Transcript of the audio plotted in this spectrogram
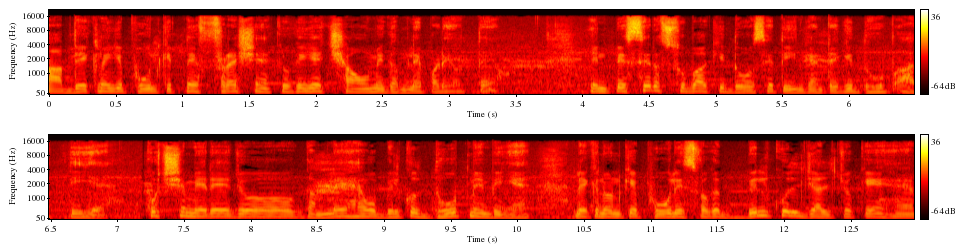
आप देख लें ये फूल कितने फ्रेश हैं, क्योंकि ये छाँव में गमले पड़े होते हैं। इन पे सिर्फ़ सुबह की दो से तीन घंटे की धूप आती है। कुछ मेरे जो गमले हैं, वो बिल्कुल धूप में भी हैं, लेकिन उनके फूल इस वक्त बिल्कुल जल चुके हैं,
